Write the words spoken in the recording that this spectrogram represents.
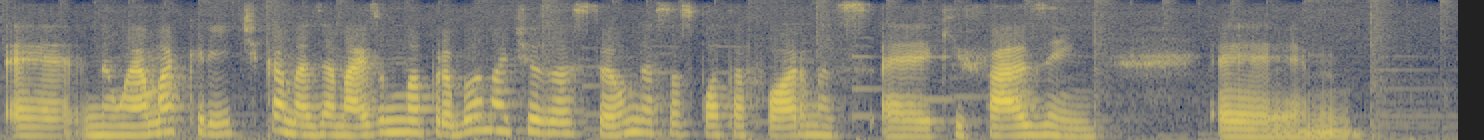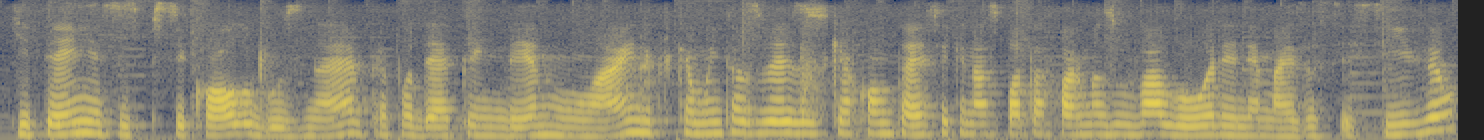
é, não é uma crítica, mas é mais uma problematização dessas plataformas é, que fazem é, que tem esses psicólogos, né, para poder atender no online, porque muitas vezes o que acontece é que nas plataformas o valor ele é mais acessível,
